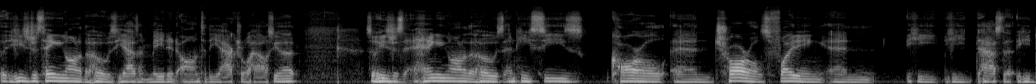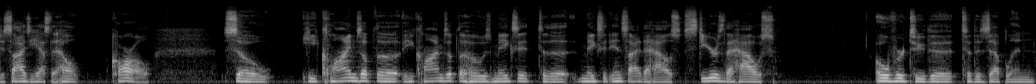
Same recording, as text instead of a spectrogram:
He's just hanging on to the hose. He hasn't made it onto the actual house yet, so he's just hanging on to the hose, and he sees Carl and Charles fighting, and he he has to he decides he has to help Carl. So he climbs up the he climbs up the hose, makes it to the makes it inside the house, steers the house over to the to the zeppelin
